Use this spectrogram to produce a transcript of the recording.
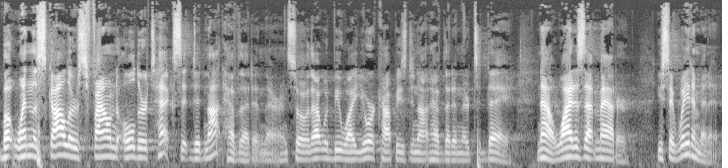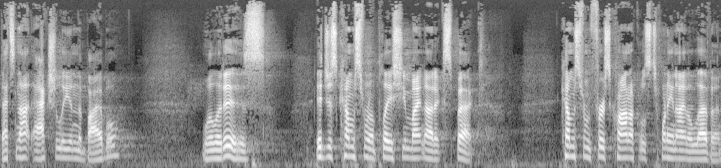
But when the scholars found older texts, it did not have that in there. And so that would be why your copies do not have that in there today. Now, why does that matter? You say, wait a minute, that's not actually in the Bible? Well, it is it just comes from a place you might not expect. It comes from 1 Chronicles 29 11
